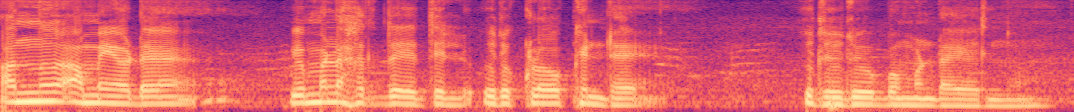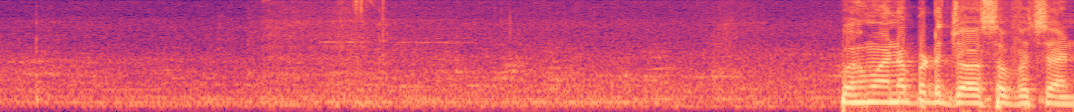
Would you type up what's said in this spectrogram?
അന്ന് അമ്മയുടെ വിമല ഹൃദയത്തിൽ ഒരു ക്ലോക്കിന്റെ ഒരു രൂപമുണ്ടായിരുന്നു. ബഹുമാനപ്പെട്ട ജോസഫ് അച്ഛൻ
